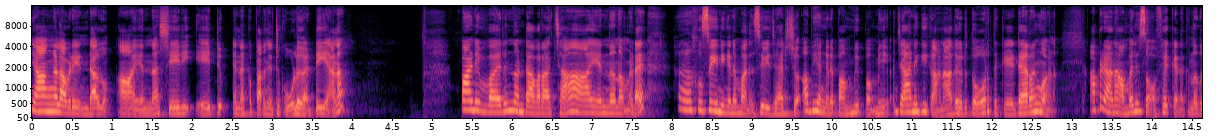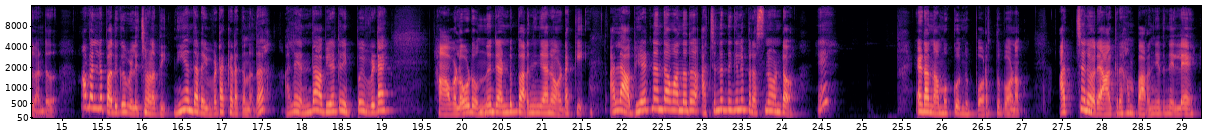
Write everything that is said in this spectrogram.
ഞങ്ങൾ അവിടെ ഉണ്ടാകും. ആ എന്നാൽ ശരി ഏറ്റു എന്നൊക്കെ പറഞ്ഞിട്ട് കോൾ കട്ട് ചെയ്യാണ്. പണി വരുന്നുണ്ട് ആ എന്ന് നമ്മുടെ ഹുസൈൻ ഇങ്ങനെ മനസ്സിൽ വിചാരിച്ചു അഭി അങ്ങനെ പമ്മി പമ്മി ജാനകി കാണാതെ ഒരു തോർത്ത് കേട്ട് ഇറങ്ങുവാണ്. അപ്പോഴാണ് അമൽ സോഫയെ കിടക്കുന്നത് കണ്ടത്. അമലിനെ പതുക്കെ വിളിച്ചുണർത്തി നീ എന്താടാ ഇവിടെ കിടക്കുന്നത്? അല്ല എന്താ അഭിയേട്ടൻ ഇപ്പോൾ ഇവിടെ? അവളോട് ഒന്നും രണ്ടും പറഞ്ഞ് ഞാൻ ഉടക്കി. അല്ല അഭിയേട്ടൻ എന്താ വന്നത്? അച്ഛനെന്തെങ്കിലും പ്രശ്നമുണ്ടോ? ഏ? എടാ നമുക്കൊന്ന് പുറത്തു പോകണം അച്ഛനൊരാഗ്രഹം പറഞ്ഞിരുന്നില്ലേ?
